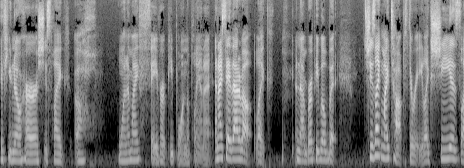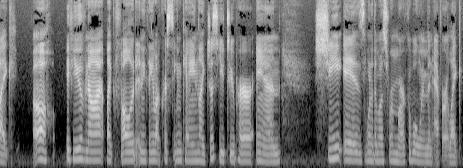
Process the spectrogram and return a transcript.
if you know her, she's like, oh, one of my favorite people on the planet. And I say that about like a number of people, but she's like my top three. Like she is like, oh, if you have not like followed anything about Christine Kane, like just YouTube her and she is one of the most remarkable women ever. Like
